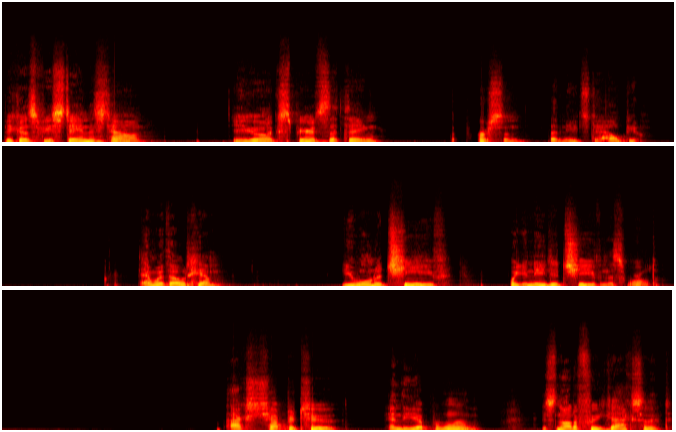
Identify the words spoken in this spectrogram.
because if you stay in this town, you're going to experience the thing, the person that needs to help you. And without him, you won't achieve what you need to achieve in this world. Acts chapter 2 and the upper room is not a freak accident.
